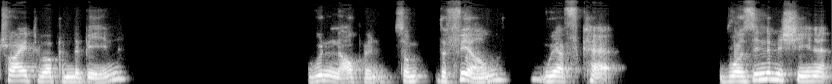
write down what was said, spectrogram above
try to open the bin. Wouldn't open. So the film we have cut was in the machine and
